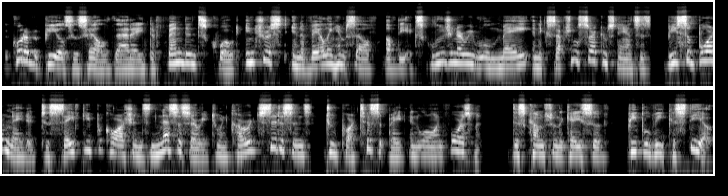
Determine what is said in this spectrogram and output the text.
The Court of Appeals has held that a defendant's quote interest in availing himself of the exclusionary rule may, in exceptional circumstances, be subordinated to safety precautions necessary to encourage citizens to participate in law enforcement. This comes from the case of People v. Castillo,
